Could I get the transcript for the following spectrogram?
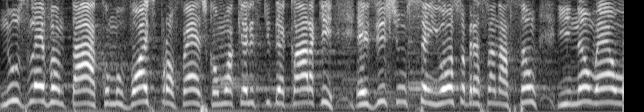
nos levantar como voz profética, como aqueles que declaram que existe um Senhor sobre essa nação e não é o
